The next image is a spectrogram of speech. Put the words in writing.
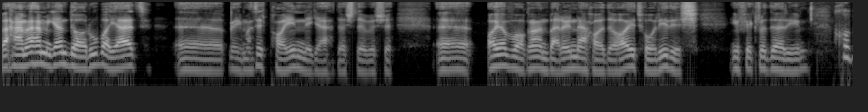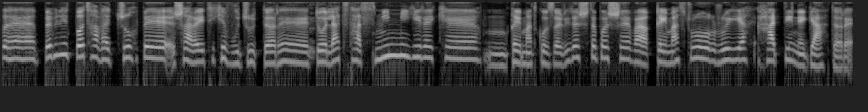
و همه هم میگن دارو باید قیمتش پایین نگه داشته بشه آیا واقعا برای نهاده های تولیدش این فکر رو داریم؟ خب ببینید با توجه به شرایطی که وجود داره دولت تصمیم می‌گیره که قیمت گذاری داشته باشه و قیمت رو روی حدی نگه داره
